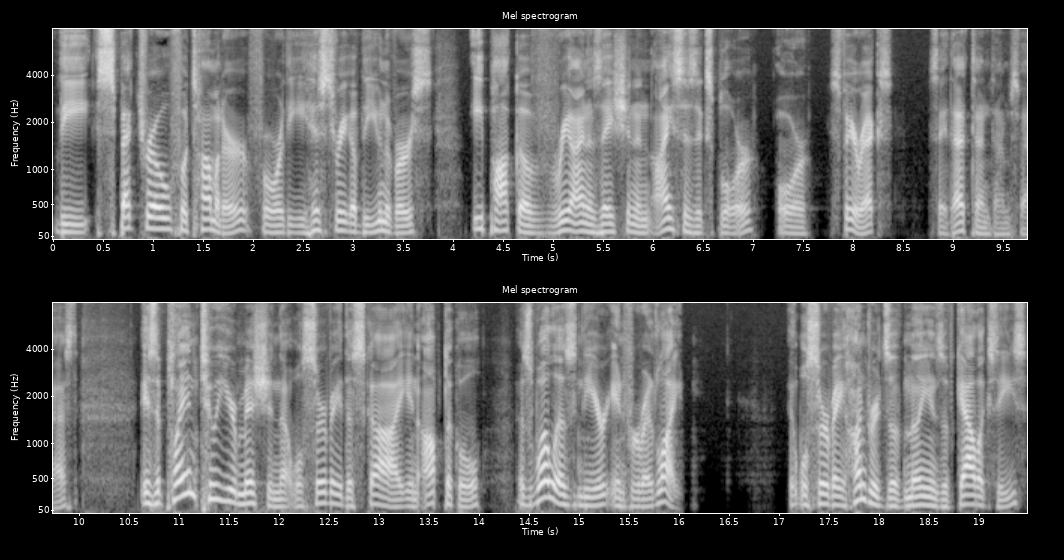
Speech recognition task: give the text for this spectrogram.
The spectrophotometer for the history of the universe epoch of reionization and ICES Explorer, or SphereX, say that 10 times fast, is a planned two year mission that will survey the sky in optical as well as near infrared light. It will survey hundreds of millions of galaxies,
